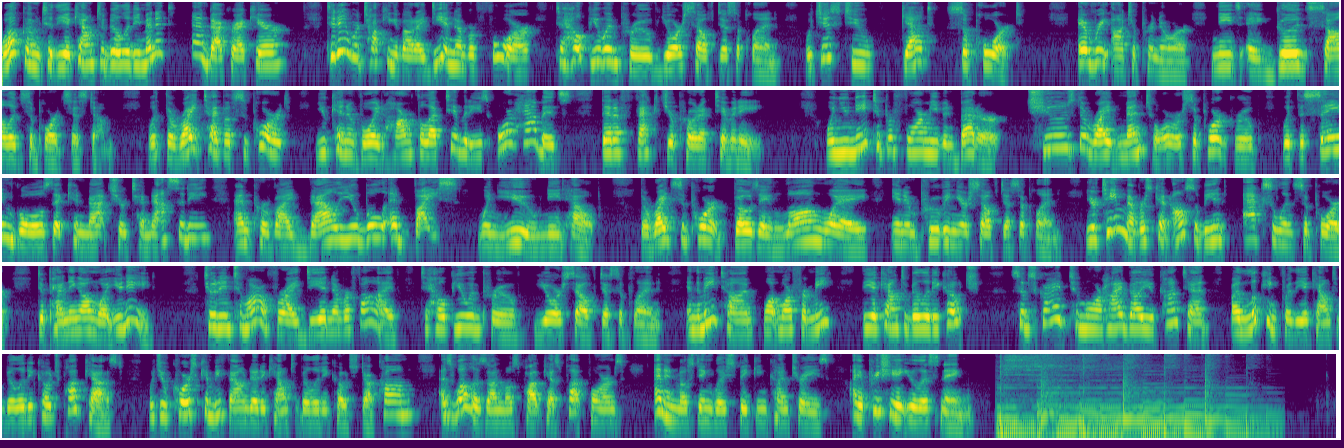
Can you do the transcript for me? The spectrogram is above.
Welcome to the Accountability Minute Anne Bachrach here. Today we're talking about idea number four to help you improve your self discipline, which is to get support. Every entrepreneur needs a good, solid support system. With the right type of support, you can avoid harmful activities or habits that affect your productivity. When you need to perform even better, choose the right mentor or support group with the same goals that can match your tenacity and provide valuable advice when you need help. The right support goes a long way in improving your self discipline. Your team members can also be an excellent support depending on what you need. Tune in tomorrow for idea number five to help you improve your self discipline. In the meantime, want more from me, the accountability coach? Subscribe to more high value content by looking for the Accountability Coach podcast, which of course can be found at accountabilitycoach.com, as well as on most podcast platforms and in most English speaking countries. I appreciate you listening.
